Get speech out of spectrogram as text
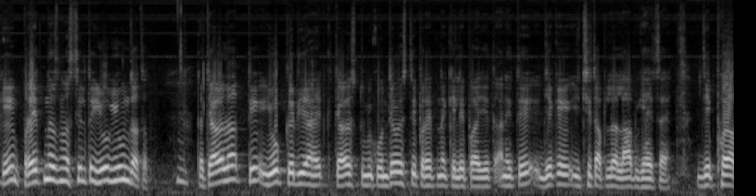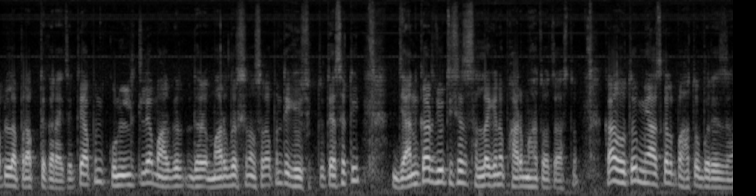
की प्रयत्नच नसतील तर योग येऊन जातात. तर त्यावेळेला ते योग कधी आहेत? त्यावेळेस तुम्ही कोणत्या वेळेस ते प्रयत्न केले पाहिजेत? आणि ते जे काही इच्छित आपल्याला लाभ घ्यायचा आहे जे फळ आपल्याला प्राप्त करायचं आहे ते आपण कुंडलीतल्या मार्ग द मार्गदर्शनानुसार आपण ते घेऊ शकतो. त्यासाठी जाणकार ज्योतिषाचा सल्ला घेणं फार महत्त्वाचं असतं. काय होतं? मी आजकाल पाहतो बरेच जण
